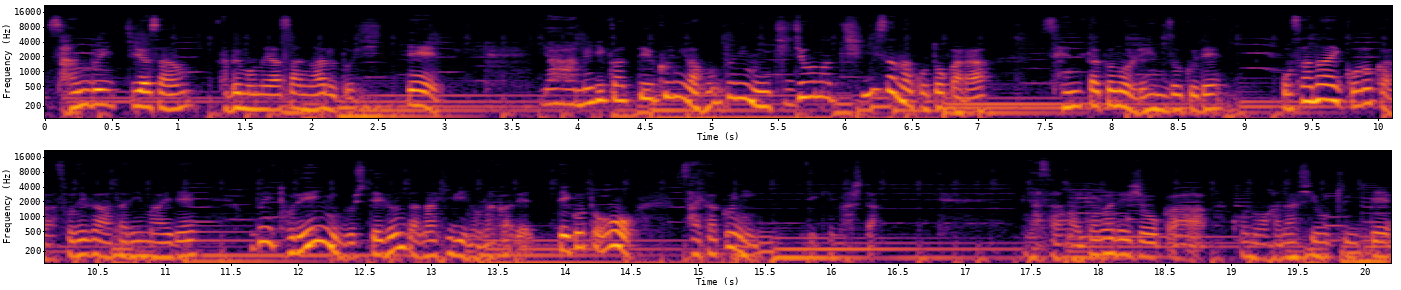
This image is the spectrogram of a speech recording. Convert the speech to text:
サンドイッチ屋さん食べ物屋さんがあると知っていやアメリカっていう国は本当に日常の小さなことから選択の連続で幼い頃からそれが当たり前で本当にトレーニングしてるんだな日々の中でっていうことを再確認できました。皆さんはいかがでしょうか？このお話を聞いて。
